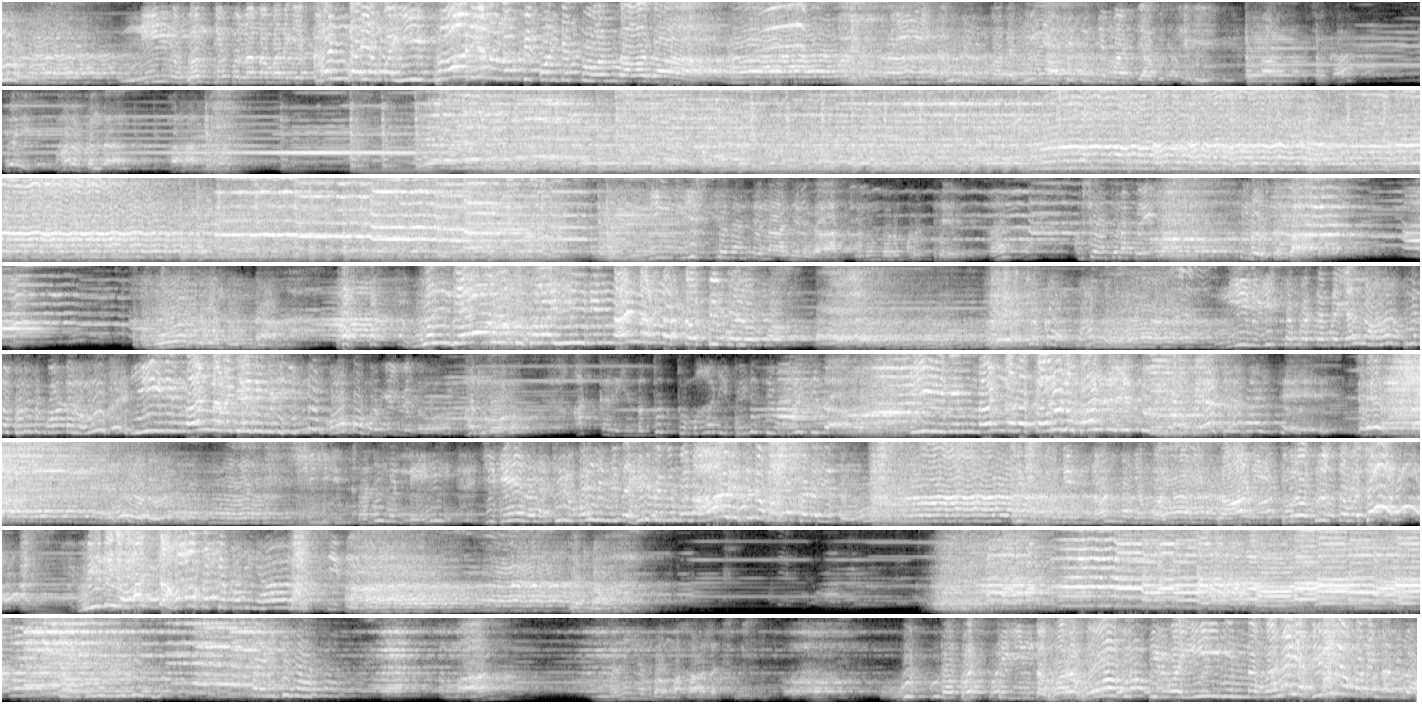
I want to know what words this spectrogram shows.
ನೀನು ಬಂದಿದ್ದು ನನ್ನ ಮನೆಗೆ ಖಂಡ ಎಂಬ ಈ ಪ್ರಾಣಿಯನ್ನು ನಂಬಿಕೊಂಡಿದ್ದು ಅಂದಾಗ ಈ ಖಂಡ ಇರುವಾಗ ನೀ ಯಾಕೆ ಚಿಂತೆ ಮಾಡ್ತೀಯ ಹುಚ್ಚಿ? ಆ, ಹೇ ಬಾರೋ ಕಂದ. ಖುಷಿ ಆಯ್ತನಪ್ಪ ಈಗ ನೋಡ್ತಪ್ಪ. ಹೋಗುವ ಮುನ್ನ ಒಂದೇ ಒಂದು ಸಲ ಈ ನಿನ್ನ ಅಣ್ಣನ ತಪ್ಪಿಕೊಳ್ಳು. ಅಶೋಕ, ಯಾಕೋ? ನೀನು ಇಷ್ಟಪಟ್ಟಂತ ಎಲ್ಲ ಆಸ್ತಿಯನ್ನು ಬರೆದುಕೊಂಡರು ಈ ನಿನ್ನ ಅಣ್ಣನ ಬೇರೆ ಬಿಡಿ ಇನ್ನೂ ಕೋಪ ಹೋಗಿಲ್ವೇನೋ? ಅಲ್ವೋ ಅಕ್ಕರೆಯಿಂದ ತುತ್ತು ಮಾಡಿ ಬೆಳೆಸಿ ಉಳಿಸಿದ ಈ ನಿನ್ನ ಅಣ್ಣನ ಕರುಳು ಬಳ್ಳಿ ಇದ್ದು ನನ್ನ ಹಿಡಿದ ನಿಮ್ಮನ್ನು ಆಡಿಸಿದ ಇಂದು ನಿನ್ನಣ್ಣ ಎಂಬ ಈ ಪ್ರಾಣಿ ದುರದೃಷ್ಟವಶ ವಿಧಿಯ ಅಟ್ಟಹಾಸಕ್ಕೆ ಬಲಿಯಾಗುತ್ತಿದೆ. ಹೋಗುತ್ತಿರುವ ಈ ನಿನ್ನ ಮನೆಯ ಹಿರಿಯ ಮಗನನ್ನು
